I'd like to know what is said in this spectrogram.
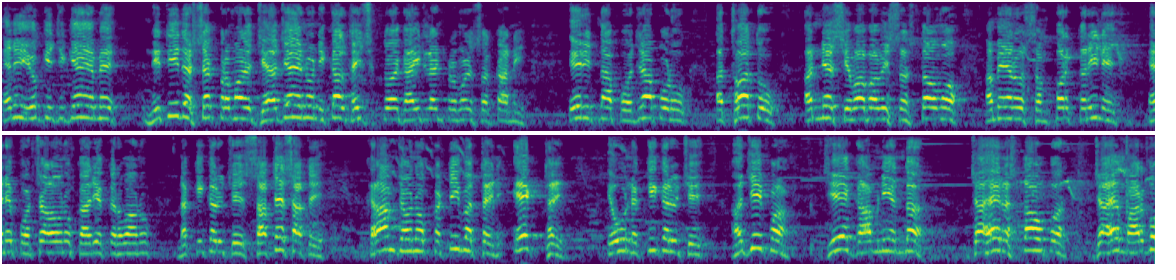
એને યોગ્ય જગ્યાએ અમે નીતિ દર્શક પ્રમાણે જ્યાં જ્યાં એનો નિકાલ થઈ શકતો હોય ગાઈડલાઇન પ્રમાણે સરકારની એ રીતના પોજરાપોળો અથવા તો અન્ય સેવાભાવી સંસ્થાઓમાં અમે એનો સંપર્ક કરીને એને પહોંચાડવાનું કાર્ય કરવાનું નક્કી કર્યું છે. સાથે સાથે ગ્રામજનો કટિબદ્ધ થઈને એક થઈ એવું નક્કી કર્યું છે. હજી પણ જે ગામની અંદર જાહેર રસ્તા ઉપર જાહેર માર્ગો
